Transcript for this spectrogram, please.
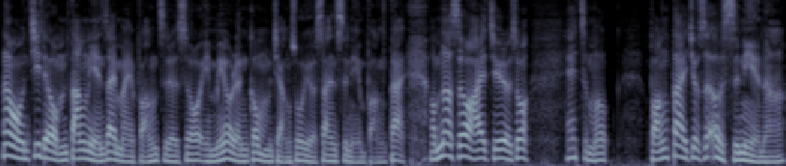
那我们记得我们当年在买房子的时候，也没有人跟我们讲说有三十年房贷，我们那时候还觉得说，哎，怎么房贷就是二十年啊？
